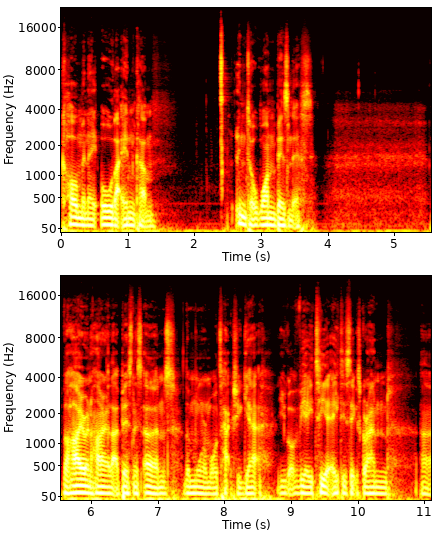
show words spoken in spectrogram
culminate all that income into one business, the higher and higher that business earns, the more and more tax you get. You've got VAT at 86 grand. Uh,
